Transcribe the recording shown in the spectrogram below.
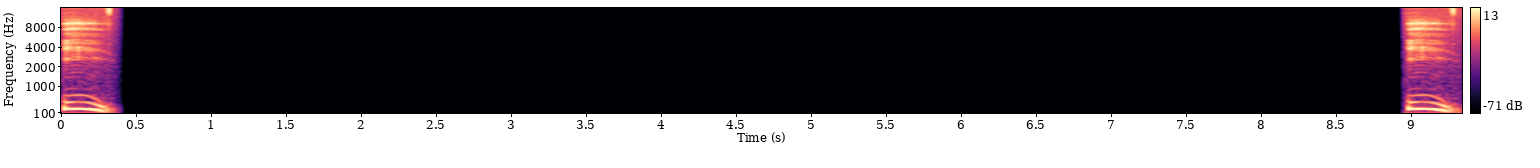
И. И.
